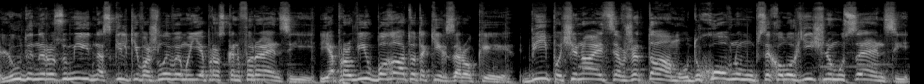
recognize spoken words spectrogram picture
Люди не розуміють, наскільки важливими є прес-конференції. Я провів багато таких за роки. Бій починається вже там, у духовному психологічному сенсі.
